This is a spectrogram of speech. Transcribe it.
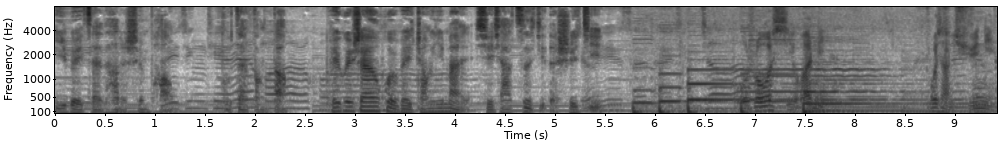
依偎在他的身旁，不再放荡。裴魁山会为张一曼写下自己的诗集。我说我喜欢你，我想娶你。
